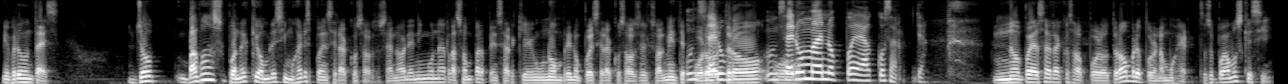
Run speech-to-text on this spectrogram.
Mi pregunta es, yo, vamos a suponer que hombres y mujeres pueden ser acosados. O sea, no habría ninguna razón para pensar que un hombre no puede ser acosado sexualmente por otro. Un, ser humano puede acosar, ya. No puede ser acosado por otro hombre o por una mujer. Entonces, supongamos que sí.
